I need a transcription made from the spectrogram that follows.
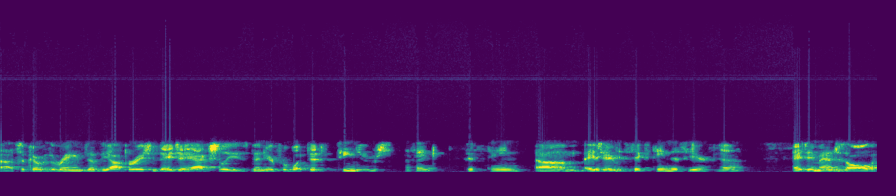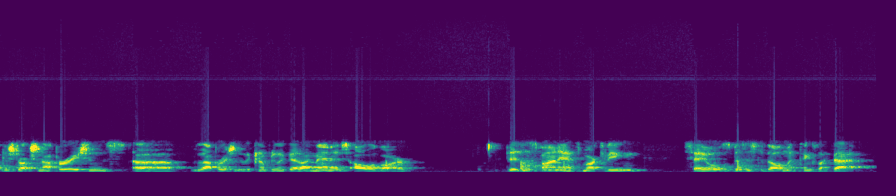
uh, took over the reins of the operations. AJ actually has been here for what, 15 years, I think? 15. Um, AJ 16 this year. Yeah. AJ manages all the construction operations, uh, the operations of the company like that. I manage all of our business finance, marketing, sales, business development, things like that.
